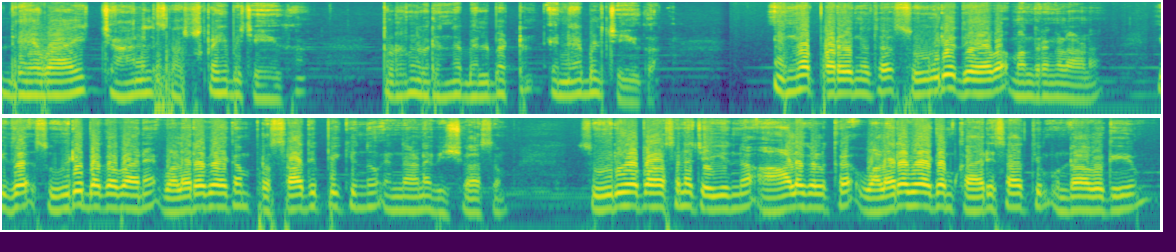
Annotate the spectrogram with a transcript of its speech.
ദയവായി ചാനൽ സബ്സ്ക്രൈബ് ചെയ്യുക. തുടർന്ന് വരുന്ന ബെൽ ബട്ടൺ എനേബിൾ ചെയ്യുക. ഇന്ന് പറയുന്നത് സൂര്യദേവ മന്ത്രങ്ങളാണ്. ഇത് സൂര്യഭഗവാനെ വളരെ വേഗം പ്രസാദിപ്പിക്കുന്നു എന്നാണ് വിശ്വാസം. സൂര്യോപാസന ചെയ്യുന്ന ആളുകൾക്ക് വളരെ വേഗം കാര്യസാധ്യം ഉണ്ടാവുകയും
